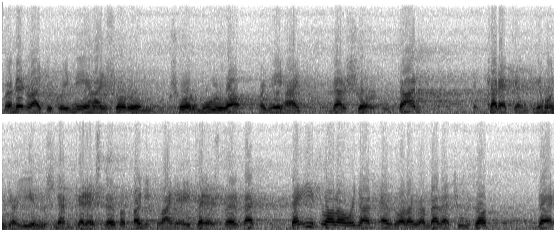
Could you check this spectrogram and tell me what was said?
Majd meglátjuk, hogy néhány sorom, sor múlva, vagy néhány versor után kerekentő mondja, hogy Jézus nem keresztelt, a tanítványai kereszteltek, de itt valahogyan ez valahogyan belecsúszott, de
